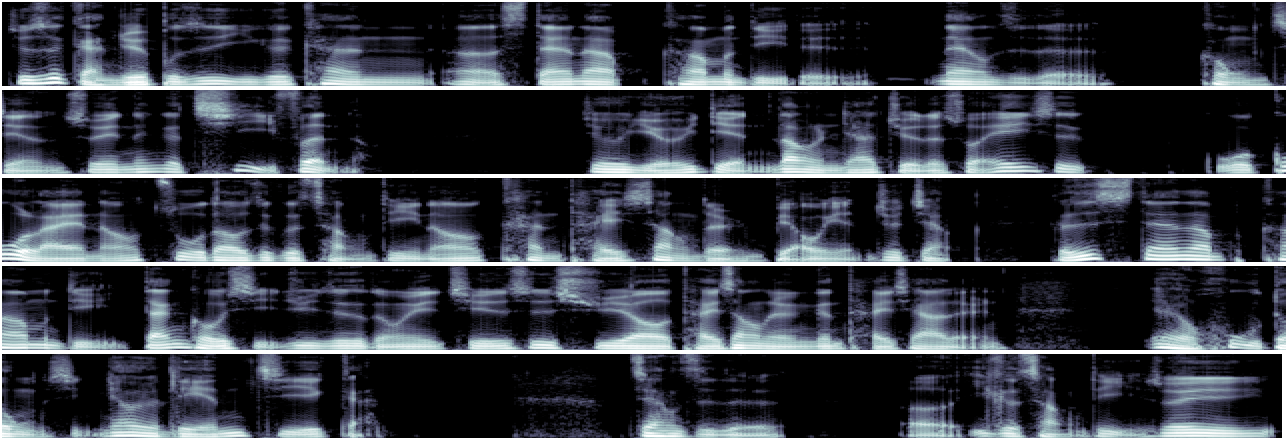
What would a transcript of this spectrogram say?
就是感觉不是一个看呃 stand up comedy 的那样子的空间，所以那个气氛啊，就有一点让人家觉得说，哎、是我过来，然后坐到这个场地，然后看台上的人表演，就这样。可是 stand up comedy 单口喜剧这个东西，其实是需要台上的人跟台下的人要有互动性，要有连接感，这样子的呃一个场地。所以，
